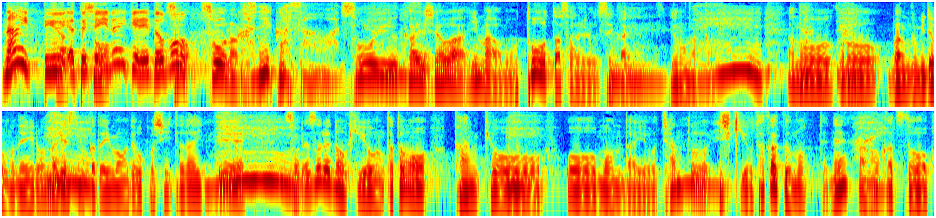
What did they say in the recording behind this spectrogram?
うないっていう私はいないけれどもそうなんです金川さんはそういう会社は今はもう淘汰される世界なんです、世の中、ねえ。あのこの番組でもねいろんなゲストの方今までお越しいただいて、ねえ。それぞれの企業の方も環境問題をちゃんと意識を高く持ってね、あの活動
